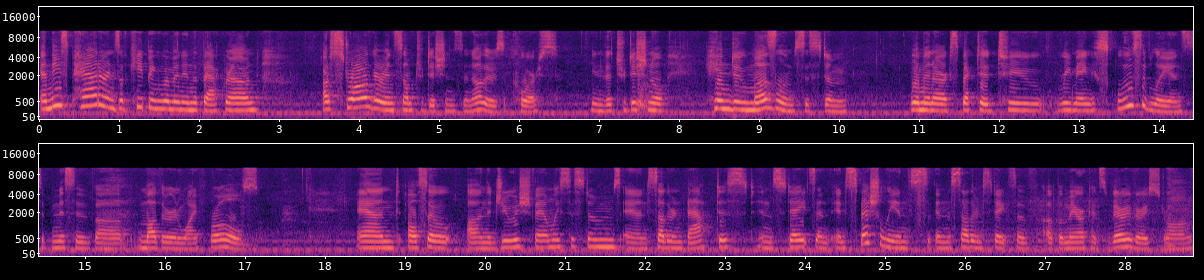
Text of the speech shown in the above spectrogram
And these patterns of keeping women in the background are stronger in some traditions than others, of course. In the traditional Hindu Muslim system, women are expected to remain exclusively in submissive uh, mother and wife roles. And also on the Jewish family systems and Southern Baptist in the states, and, and especially in, in the southern states of, of America, it's very, very strong.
